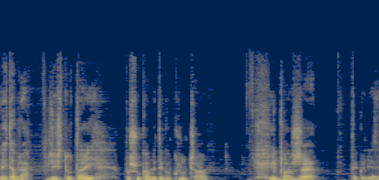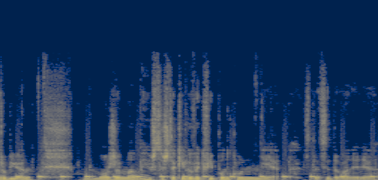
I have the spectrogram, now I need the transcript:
No i dobra, gdzieś tutaj poszukamy tego klucza. Chyba, że tego nie zrobiłem. Może mamy już coś takiego w ekwipunku? Nie, zdecydowanie nie.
